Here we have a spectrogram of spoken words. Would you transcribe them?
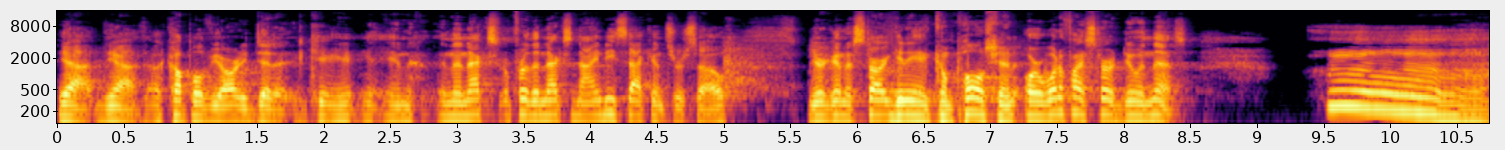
Yeah, yeah, a couple of you already did it. In, in the next, for the next 90 seconds or so, you're going to start getting a compulsion. Or what if I start doing this? yeah,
